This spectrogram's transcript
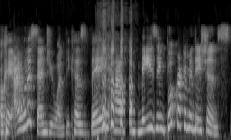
Okay, I want to send you one because they have amazing book recommendations.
